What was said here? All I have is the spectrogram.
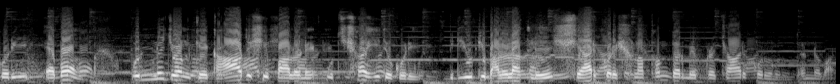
করি এবং অন্যজনকে একাদশী পালনে উৎসাহিত করি। ভিডিওটি ভালো লাগলে শেয়ার করে সনাতন ধর্মে প্রচার করুন। ধন্যবাদ।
